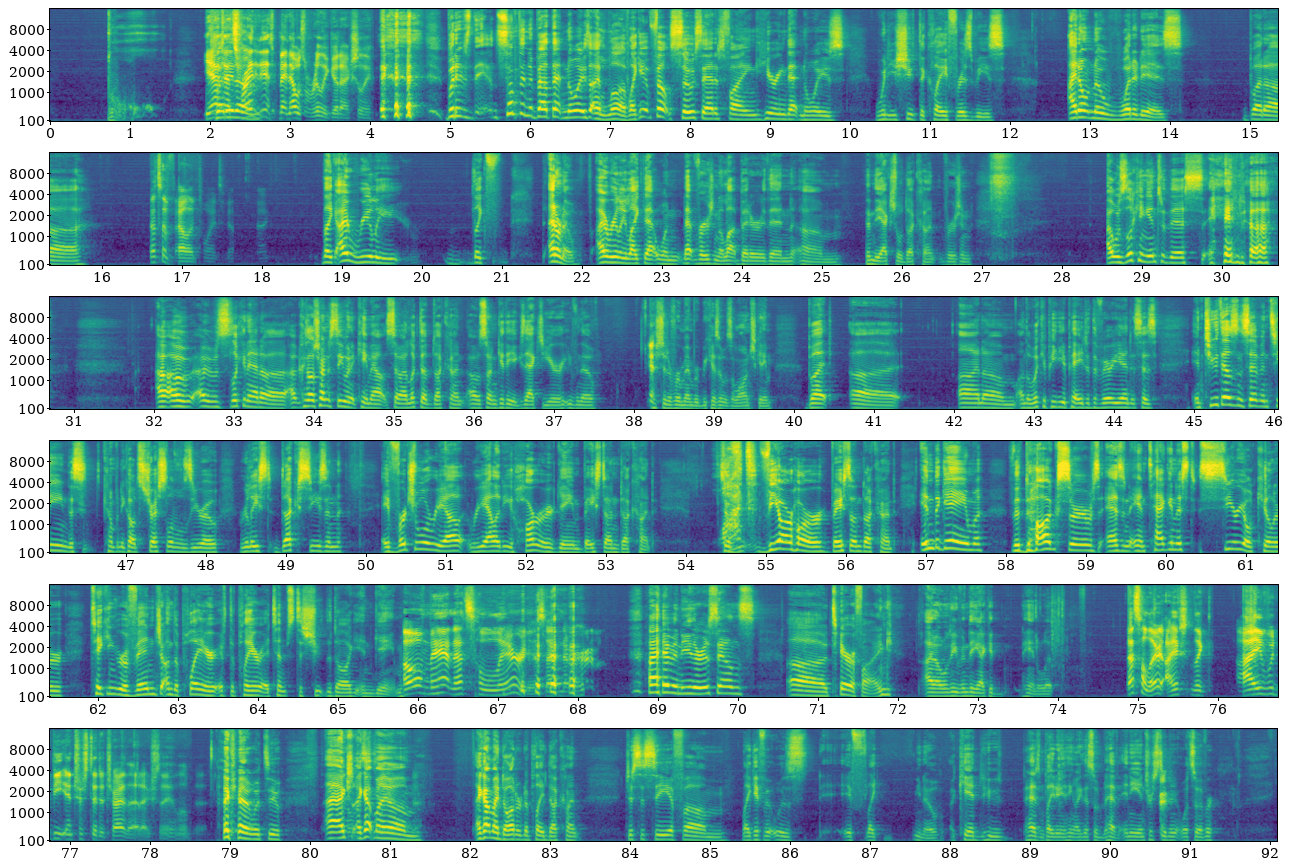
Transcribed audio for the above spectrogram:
Yeah, But that's it, right. um, It is. Man, that was really good, actually. but it's, it's something about that noise I love. Like it felt so satisfying hearing that noise when you shoot the clay frisbees. I don't know what it is, but uh, That's a valid point. To be honest. like I really like I don't know. I really like that one that version a lot better than um than the actual duck hunt version. I was looking into this and uh I, I, I was looking at uh because I was trying to see when it came out, so I looked up Duck Hunt. I was trying to get the exact year, even though I should have remembered because it was a launch game. But uh, on um on the Wikipedia page at the very end, it says in 2017, this company called Stress Level Zero released Duck Season, a virtual real- reality horror game based on Duck Hunt. So What? v- VR horror based on Duck Hunt. In the game, the dog serves as an antagonist serial killer, taking revenge on the player if the player attempts to shoot the dog in game. Oh man, that's hilarious. I've never heard of it. I haven't either. It sounds uh, terrifying. I don't even think I could handle it. That's hilarious. I actually like. I would be interested to try that actually a little bit. I kind of would too. I actually, I got my um, I got my daughter to play Duck Hunt, just to see if um, like if it was, if like you know, a kid who hasn't played anything like this would have any interest in it whatsoever,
